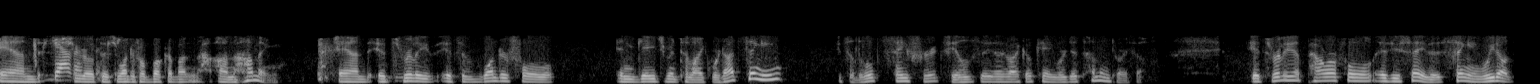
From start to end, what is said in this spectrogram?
And yeah, she wrote this wonderful book about on humming. And it's mm-hmm. really it's a wonderful engagement to like we're not singing. It's a little safer. It feels like okay, we're just humming to ourselves. It's really a powerful, as you say, the singing. We don't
